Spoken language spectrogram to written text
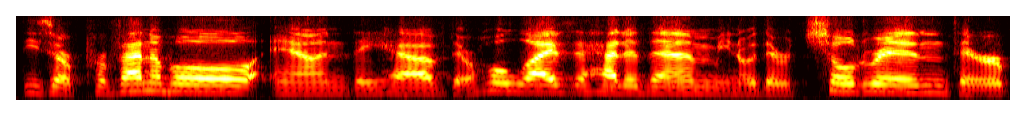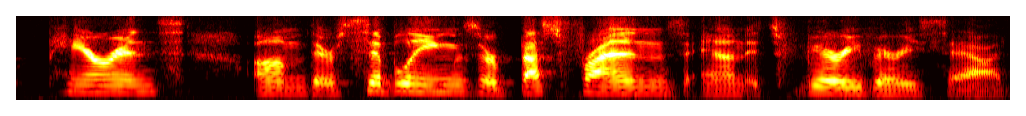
these are preventable and they have their whole lives ahead of them. You know, their children, their parents, um, their siblings, their best friends, and it's very, very sad.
